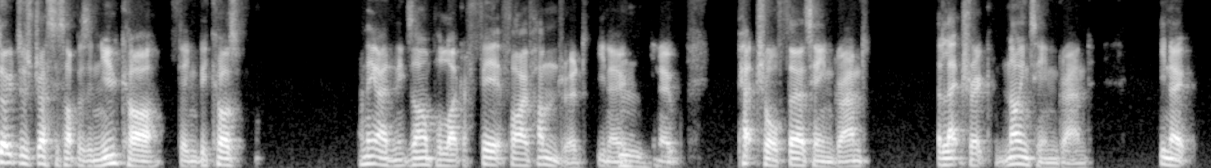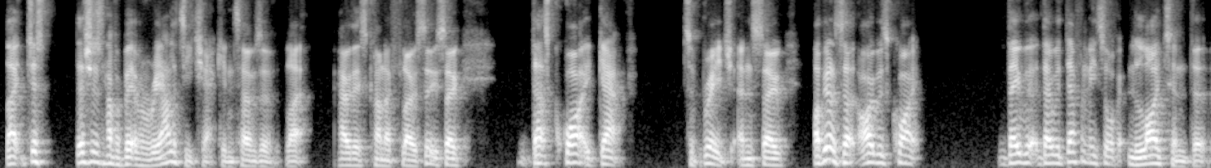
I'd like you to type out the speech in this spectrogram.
don't just dress this up as a new car thing because I think I had an example like a Fiat 500. You know, Mm. you know, petrol 13 grand, electric 19 grand. You know, like just let's just have a bit of a reality check in terms of like how this kind of flows through. So that's quite a gap to bridge. And so I'll be honest, I was quite they were they were definitely sort of enlightened that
